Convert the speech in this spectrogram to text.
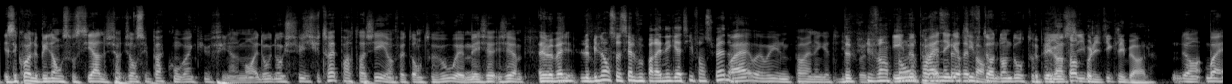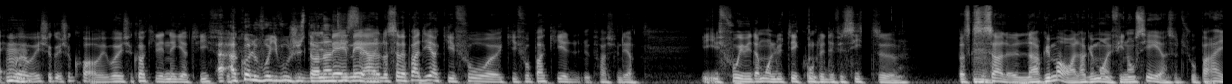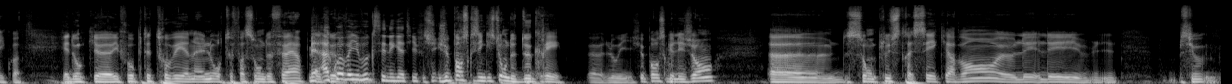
Et c'est quoi le bilan social? J'en suis pas convaincu finalement. Et donc, donc je, suis, je suis très partagé en fait entre vous. Et, mais j'ai, j'ai- Et le, le bilan social vous paraît négatif en Suède? Ouais, ouais, ouais, il me paraît négatif. Depuis ouais. 20 ans, Et il me paraît négatif dans, d'autres Depuis pays 20 ans de aussi. politique libérale. Dans- ouais, Mhm. ouais, ouais, je, je crois. Oui, ouais, je crois qu'il est négatif. À, à quoi le voyez-vous Juste un mais, indice mais, vrai. alors, ça ne veut pas dire qu'il faut euh, qu'il faut pas qu'il y ait. Enfin, je veux dire, il faut évidemment lutter contre le déficit. euh, parce que c'est Mm. ça l'argument. L'argument est financier, hein, c'est toujours pareil. Quoi. Et donc, euh, il faut peut-être trouver une, une autre façon de faire. Mais à quoi voyez-vous que c'est négatif? Je, je pense que c'est une question de degré, euh, Louis. Je pense que les gens euh, sont plus stressés qu'avant. les,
